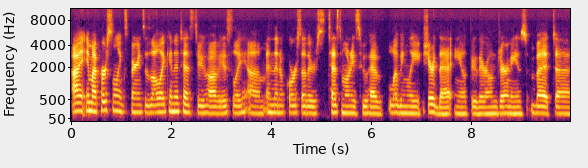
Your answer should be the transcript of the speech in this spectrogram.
I, in my personal experiences, all I can attest to, obviously, um, and then of course others' testimonies who have lovingly shared that, you know, through their own journeys. But uh,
